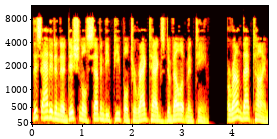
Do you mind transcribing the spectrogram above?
This added an additional 70 people to Ragtag's development team. Around that time,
